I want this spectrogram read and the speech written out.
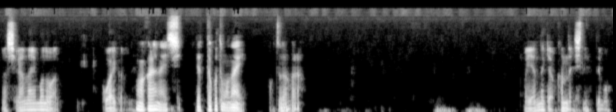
まあ、知らないものは怖いからね。わからないし、やったこともないことだから。まあ、やんなきゃわかんないしね。でも、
